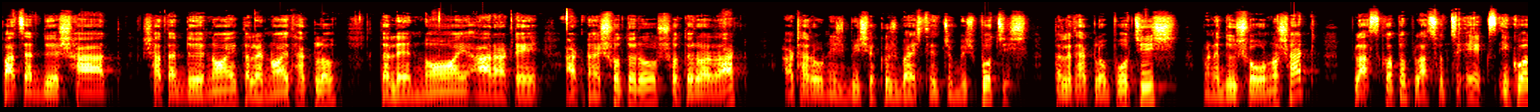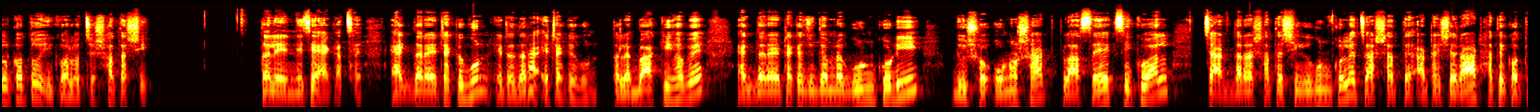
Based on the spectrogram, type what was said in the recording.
পাঁচ আর দুয়ে সাত সাত আর দুয়ে নয়, তাহলে নয় থাকল। তাহলে নয় আর আটে, আট নয় সতেরো সতেরো আর আট, আঠারো, উনিশ, বিশ, একুশ, বাইশ, তেইশ, চব্বিশ, পঁচিশ। তাহলে থাকল পঁচিশ মানে দুইশো উনষাট প্লাস কত? প্লাস হচ্ছে এক্স ইকুয়াল কত? ইকুয়াল হচ্ছে সাতাশি। তাহলে এর নিচে এক আছে। এক দ্বারা এটাকে গুণ, এটা দ্বারা এটাকে গুণ। তাহলে বাকি হবে? এক দ্বারা এটাকে যদি আমরা গুণ করি, দুইশো উনষাট প্লাস এক্স ইকুয়াল চার দ্বারা সাতাশিকে গুণ করলে চার সাথে আঠাশের আট, হাতে কত?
